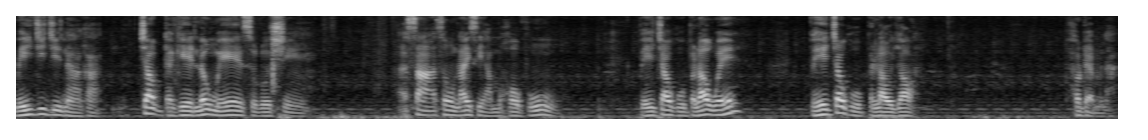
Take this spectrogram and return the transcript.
မေးကြည့်ချင်တာကကြောက်တကယ်လုံးမယ်ဆိုလို့ရှရင်အစာအဆုံးလိုက်เสียမဟုတ်ဘူးဘဲကြောက်ကိုဘလောက်ဝဲဘဲကြောက်ကိုဘလောက်ရောင်းဟုတ်တယ်မလား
